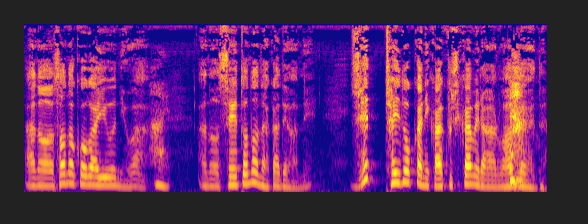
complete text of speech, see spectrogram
あの、その子が言うには、はい、あの、生徒の中ではね、絶対どっかに隠しカメラあるはずやで。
